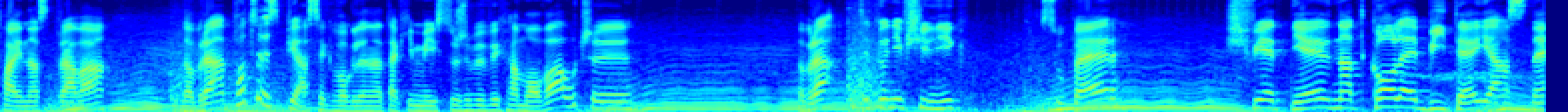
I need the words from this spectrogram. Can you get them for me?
fajna sprawa. Dobra, po co jest piasek w ogóle na takim miejscu, żeby wyhamował, czy... Dobra, tylko nie w silnik. Super. Świetnie, nadkole bite, jasne.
